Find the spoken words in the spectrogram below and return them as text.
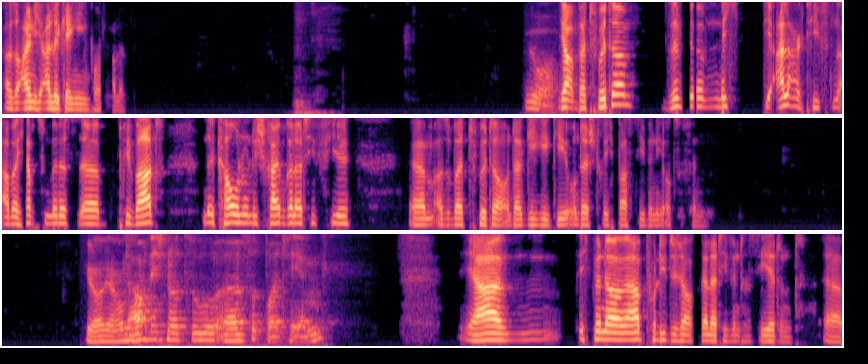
Also eigentlich alle gängigen Portale. Ja. ja, bei Twitter sind wir nicht die alleraktivsten, aber ich habe zumindest äh, privat einen Account und ich schreibe relativ viel. Ähm, also bei Twitter unter ggg-basti bin ich auch zu finden. Ja, wir haben auch nicht nur zu äh, Football-Themen. Ja, ich bin da ja, politisch auch relativ interessiert und äh,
